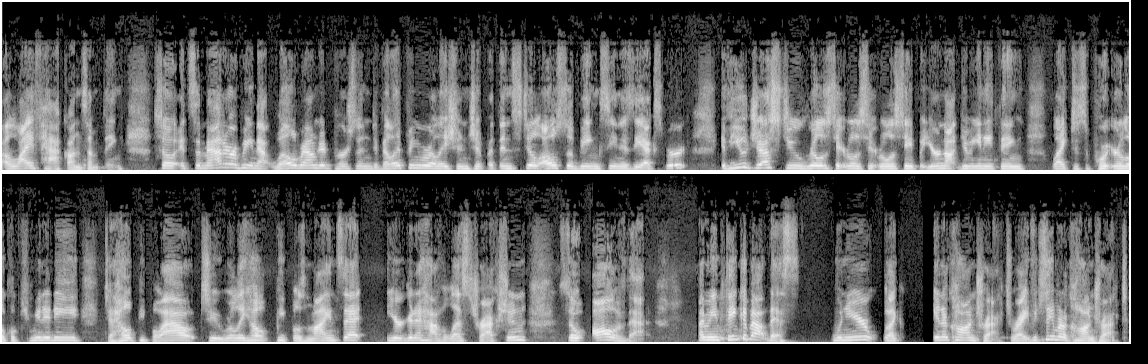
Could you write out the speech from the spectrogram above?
a life hack on something. So it's a matter of being that well-rounded person, developing a relationship, but then still also being seen as the expert. If you just do real estate, real estate, real estate, but you're not doing anything like to support your local community, to help people out, to really help people's mindset, you're going to have less traction. So all of that. I mean, think about this. When you're like in a contract, right? If you just think about a contract,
